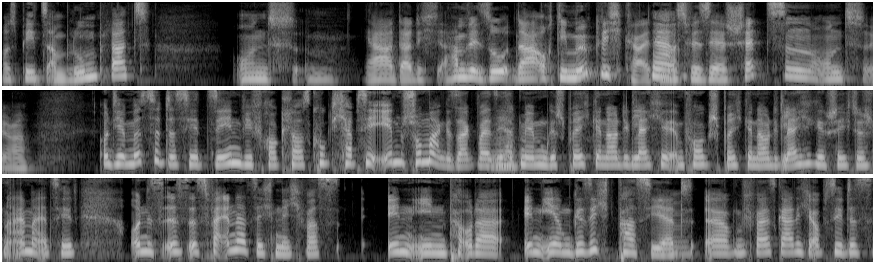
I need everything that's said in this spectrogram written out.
Hospiz am Blumenplatz. Und ähm, ja, dadurch haben wir so da auch die Möglichkeiten, Ja. was wir sehr schätzen und ja, Und ihr müsstet das jetzt sehen, wie Frau Klaus guckt. Ich habe sie eben schon mal gesagt, weil sie Ja. hat mir im Gespräch genau die gleiche, im Vorgespräch genau die gleiche Geschichte schon einmal erzählt. Und es ist, es verändert sich nicht, was in ihnen oder in ihrem Gesicht passiert. Ähm, ich weiß gar nicht, ob sie das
